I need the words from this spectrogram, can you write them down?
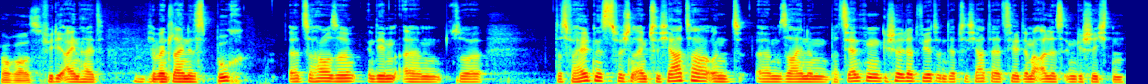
Hau raus. für die Einheit. Ich habe ein kleines Buch äh, zu Hause, in dem ähm, so das Verhältnis zwischen einem Psychiater und ähm, seinem Patienten geschildert wird und der Psychiater erzählt immer alles in Geschichten.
